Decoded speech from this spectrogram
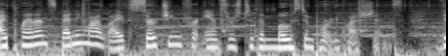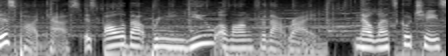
I plan on spending my life searching for answers to the most important questions. This podcast is all about bringing you along for that ride. Now let's go chase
